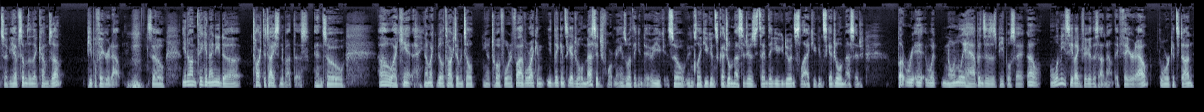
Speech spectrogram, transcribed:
so if you have something that comes up people figure it out. So you know i'm thinking i need to talk to tyson about this. And so oh i can't you know i'm not to be able to talk to him until you know 1245 or i can they can schedule a message for me is what they can do you can, so in click you can schedule messages same thing you can do in slack you can schedule a message but re- what normally happens is, is people say, "Oh, well, let me see if I can figure this out now." They figure it out, the work gets done,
